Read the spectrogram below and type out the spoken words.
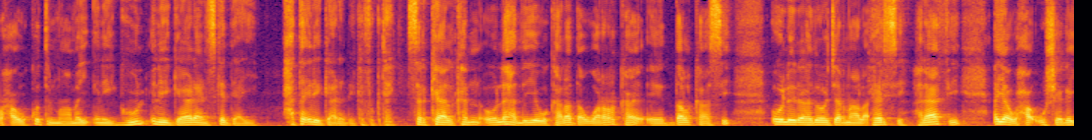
waxa uu ku tilmaamay inay guul inay gaadhaan iska daayay xataa inay gaadhan ay ka fogtahay sarkaalkan oo la hadlayay wakaalada wararka ee dalkaasi oo la yidhaahdo jenaraal hersi halafi ayaa waxa uu sheegay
